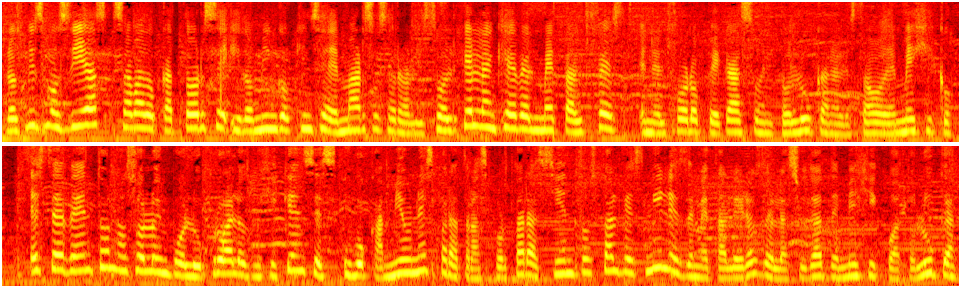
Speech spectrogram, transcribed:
Los mismos días, sábado 14 y domingo 15 de marzo, se realizó el Hell and Metal Fest en el Foro Pegaso en Toluca, en el Estado de México. Este evento no solo involucró a los mexiquenses, hubo camiones para transportar a cientos, tal vez miles de metaleros de la Ciudad de México a Toluca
